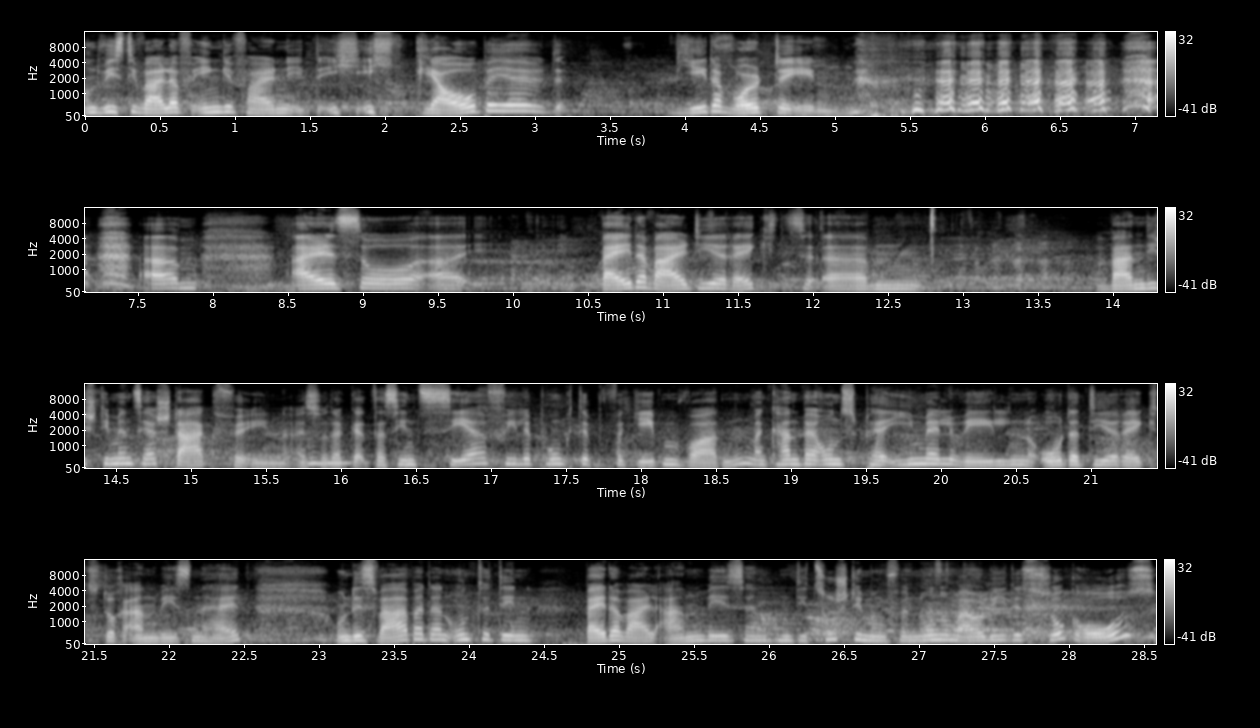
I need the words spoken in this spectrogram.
Und wie ist die Wahl auf ihn gefallen? Ich, ich glaube, jeder wollte ihn. ähm, also äh, bei der Wahl direkt ähm, waren die Stimmen sehr stark für ihn. Also mhm. da, da, sind sehr viele Punkte vergeben worden. Man kann bei uns per E-Mail wählen oder direkt durch Anwesenheit. Und es war aber dann unter den bei der Wahl Anwesenden die Zustimmung für Nuno Maulidis so groß,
